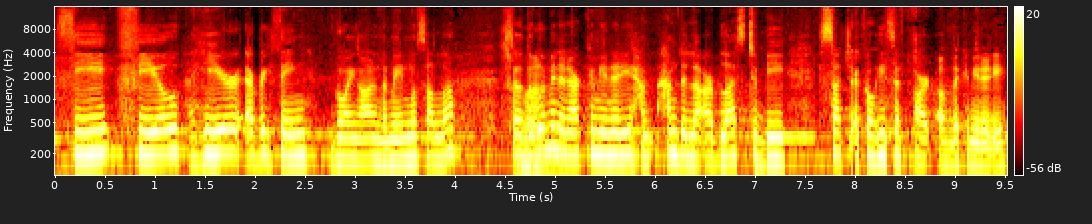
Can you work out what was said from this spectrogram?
see, feel, hear everything going on in the main musalla. So the women in our community, ham- alhamdulillah, are blessed to be such a cohesive part of the community.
